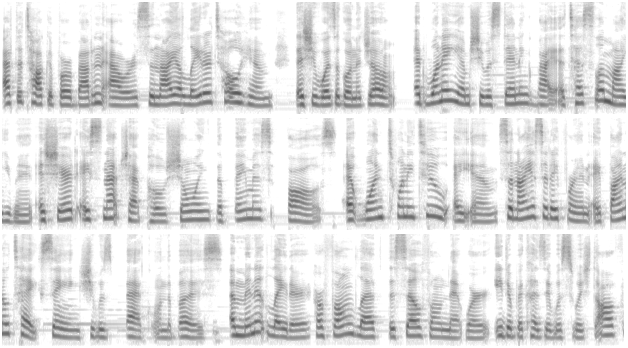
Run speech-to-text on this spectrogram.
After talking for about an hour, Sanaya later told him that she wasn't going to jump. At 1 a.m., she was standing by a Tesla monument and shared a Snapchat post showing the famous falls. At 1:22 a.m., Sanaya sent a friend a final text saying she was back on the bus. A minute later, her phone left the cell phone network, either because it was switched off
